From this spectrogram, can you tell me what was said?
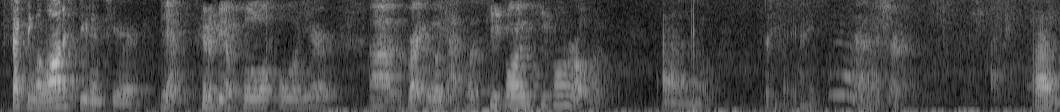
expecting a lot of students here. Yeah, it's going to be a full full year. Um, great. Well, yeah. Let's keep on keep on rolling. Uh, this way, right? Yeah, sure. Um,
